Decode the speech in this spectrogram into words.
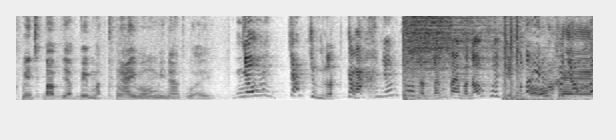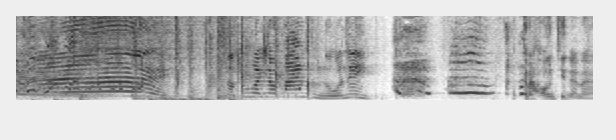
គ្មានច្បាប់រយៈពេលមួយថ្ងៃហ្មងមីណាធ្វើអីខ្ញុំចាប់ចម្រិតក្រាស់ខ្ញុំចូលដណ្ដឹងតែម្ដងធ្វើជាប្តីរបស់ខ្ញុំ អូនជាអ្នកណា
